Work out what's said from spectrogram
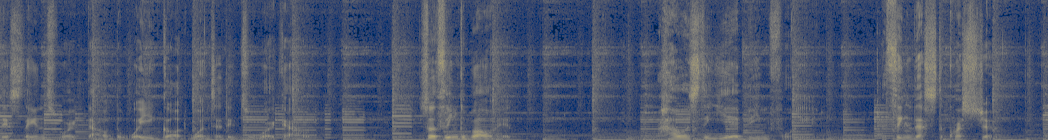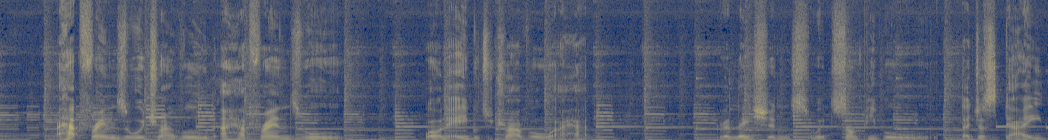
these things worked out the way God wanted it to work out. So think about it. How has the year been for you? Think that's the question. I had friends who traveled, I had friends who were unable to travel, I had relations with some people that just died.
